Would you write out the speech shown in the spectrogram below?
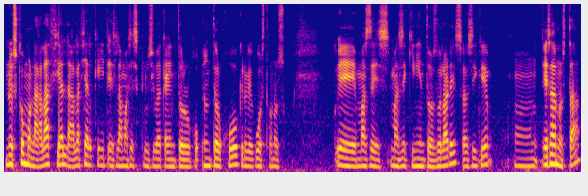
No es como la Glacial, la Glacial Kate es la más exclusiva que hay en todo el juego, creo que cuesta unos eh, más, de, más de 500 dólares, así que mm, esa no está.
